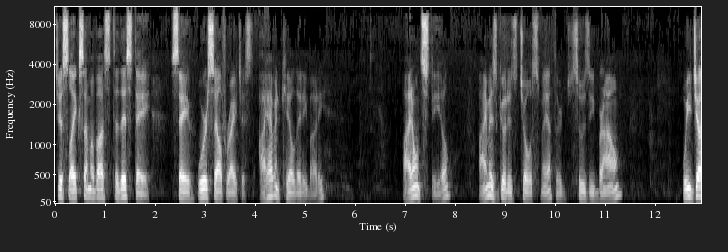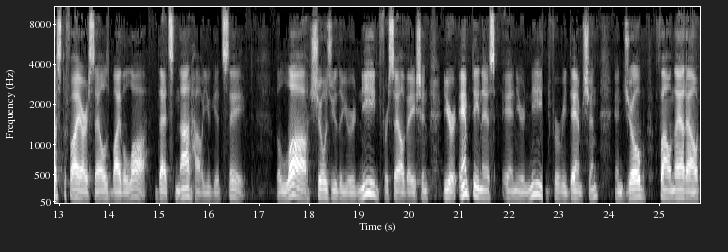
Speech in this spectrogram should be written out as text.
Just like some of us to this day say we're self righteous. I haven't killed anybody. I don't steal. I'm as good as Joe Smith or Susie Brown. We justify ourselves by the law. That's not how you get saved. The law shows you the, your need for salvation, your emptiness, and your need for redemption. And Job found that out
